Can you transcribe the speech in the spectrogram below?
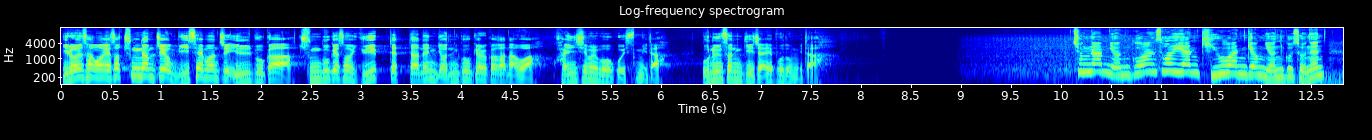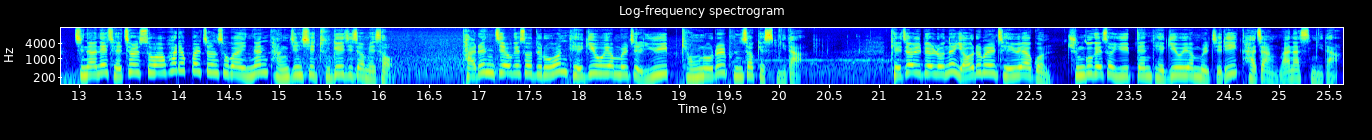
이런 상황에서 충남 지역 미세먼지 일부가 중국에서 유입됐다는 연구 결과가 나와 관심을 모으고 있습니다. 문은선 기자의 보도입니다. 충남연구원 서희안 기후환경연구소는 지난해 제철소와 화력발전소가 있는 당진시 두 개 지점에서 다른 지역에서 들어온 대기오염물질 유입 경로를 분석했습니다. 계절별로는 여름을 제외하곤 중국에서 유입된 대기오염 물질이 가장 많았습니다.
